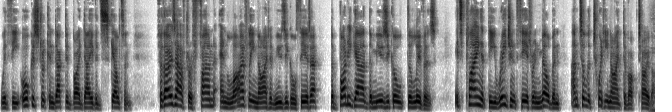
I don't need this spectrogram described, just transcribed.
with the orchestra conducted by David Skelton. For those after a fun and lively night of musical theatre, The Bodyguard the Musical delivers. It's playing at the Regent Theatre in Melbourne until the 29th of October.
